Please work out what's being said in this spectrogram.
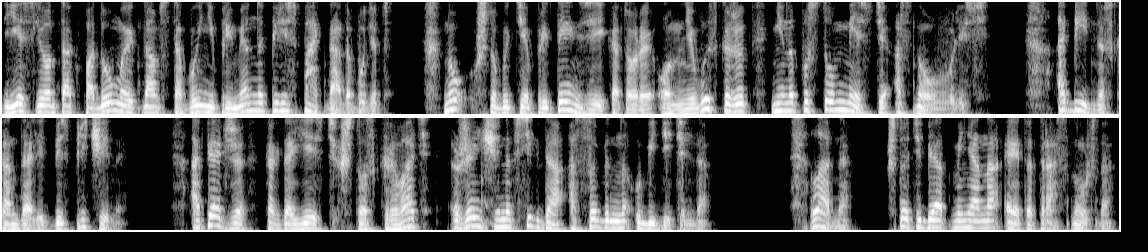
если он так подумает, нам с тобой непременно переспать надо будет. Ну, чтобы те претензии, которые он мне выскажет, не на пустом месте основывались. Обидно скандалить без причины. Опять же, когда есть что скрывать, женщина всегда особенно убедительна. Ладно, что тебе от меня на этот раз нужно?»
